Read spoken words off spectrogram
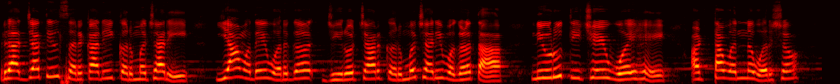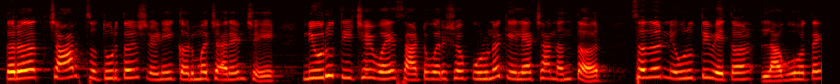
राज्यातील सरकारी कर्मचारी यामध्ये वर्ग झिरो चार कर्मचारी वगळता निवृत्तीचे वय हे अठ्ठावन्न वर्ष तर चार चतुर्थ श्रेणी कर्मचाऱ्यांचे निवृत्तीचे वय साठ वर्ष पूर्ण केल्याच्यानंतर सदर निवृत्ती वेतन लागू होते.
